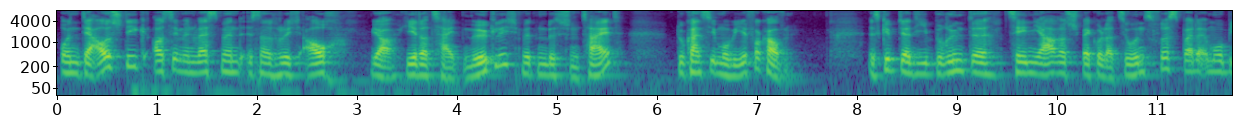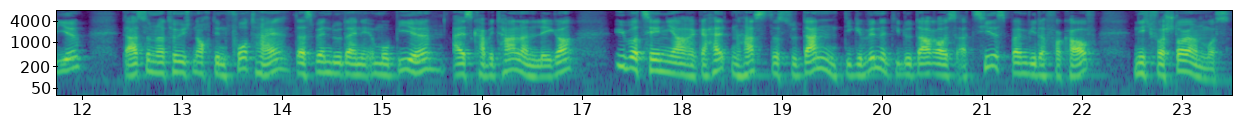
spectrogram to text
Und der Ausstieg aus dem Investment ist natürlich auch ja, jederzeit möglich mit ein bisschen Zeit. Du kannst die Immobilie verkaufen. Es gibt ja die berühmte 10 Jahres Spekulationsfrist bei der Immobilie. Da hast du natürlich noch den Vorteil, dass wenn du deine Immobilie als Kapitalanleger über 10 Jahre gehalten hast, dass du dann die Gewinne, die du daraus erzielst beim Wiederverkauf, nicht versteuern musst.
